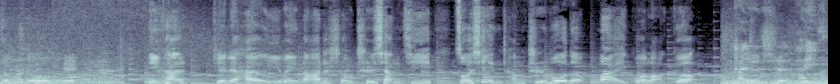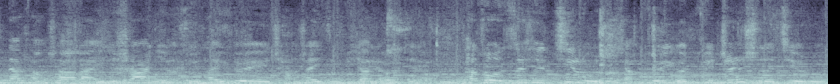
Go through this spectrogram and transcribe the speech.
钟就 OK。你看，这里还有一位拿着手持相机做现场直播的外国老哥。他就是他已经到长沙来已经十二年了，所以他对长沙已经比较了解了。他做的这些记录是想做一个最真实的记录，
